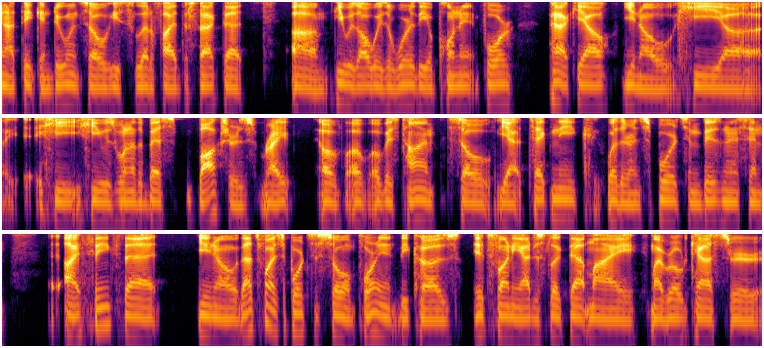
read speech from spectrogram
And I think in doing so, he solidified the fact that um, he was always a worthy opponent for Pacquiao. You know, he uh, he he was one of the best boxers, right, of, of of his time. So yeah, technique, whether in sports and business, and I think that you know that's why sports is so important because it's funny i just looked at my my RODECaster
